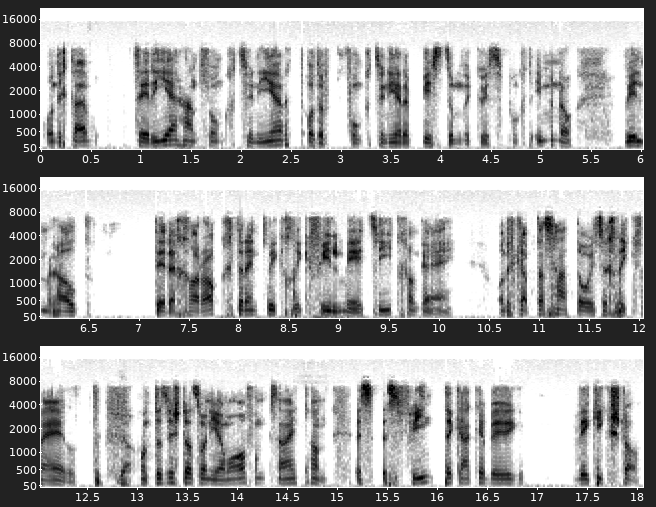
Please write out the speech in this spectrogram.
Und ich glaube, Serien haben funktioniert oder funktionieren bis zu einem gewissen Punkt immer noch, weil man halt dieser Charakterentwicklung viel mehr Zeit kann geben Und ich glaube, das hat uns ein bisschen gefehlt. Ja. Und das ist das, was ich am Anfang gesagt habe. Es, es findet eine Gegenbewegung statt,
